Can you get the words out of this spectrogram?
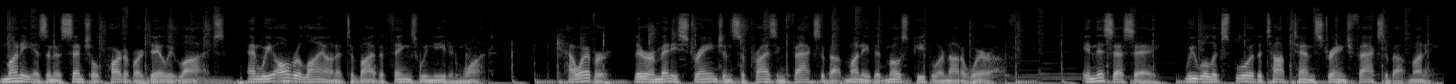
Money is an essential part of our daily lives, and we all rely on it to buy the things we need and want. However, there are many strange and surprising facts about money that most people are not aware of. In this essay, we will explore the top 10 strange facts about money.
